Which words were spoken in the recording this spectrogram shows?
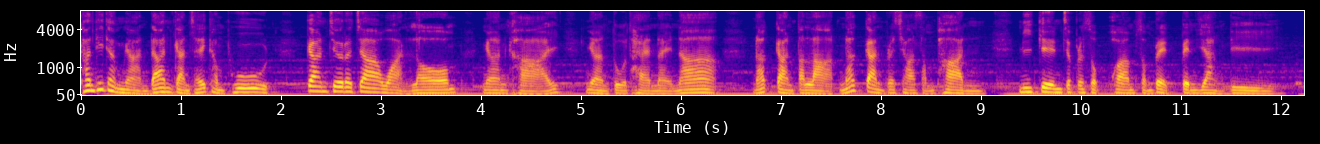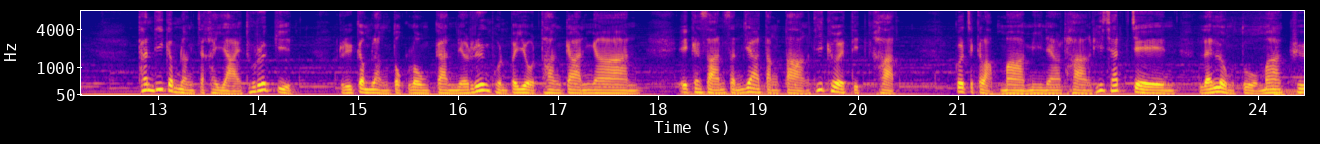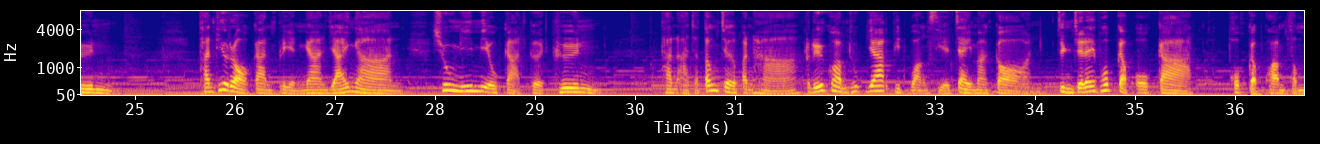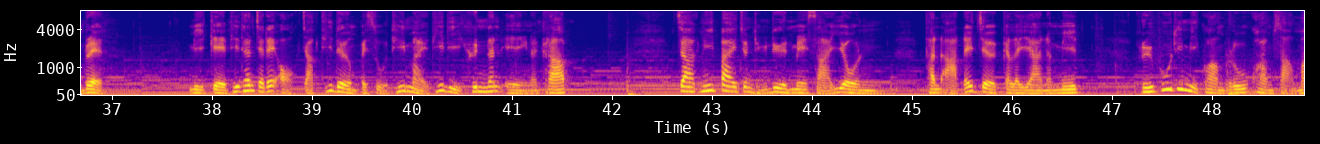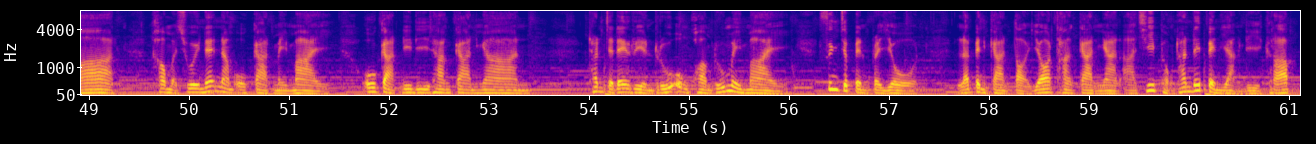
ท่านที่ทำงานด้านการใช้คำพูด การเจรจาหวานล้อม งานขาย งานตัวแทนในหน้า นักการตลาดนักการประชาสัมพันธ์ มีเกณฑ์จะประสบความสำเร็จเป็นอย่างดี ท่านที่กำลังจะขยายธุรกิจ หรือกำลังตกลงกันในเรื่องผลประโยชน์ทางการงาน เอกสารสัญญาต่างๆ ที่เคยติดขัด ก็จะกลับมามีแนวทางที่ชัดเจนและลงตัวมากขึ้น ท่านที่รอการเปลี่ยนงานย้ายงาน ช่วงนี้มีโอกาสเกิดขึ้น ท่านอาจจะต้องเจอปัญหาหรือความทุกข์ยากผิดหวังเสียใจมาก่อน จึงจะได้พบกับโอกาส พบกับความสำเร็จ มีเกณฑ์ที่ท่านจะได้ออกจากที่เดิมไปสู่ที่ใหม่ที่ดีขึ้นนั่นเองนะครับ จากนี้ไปจนถึงเดือนเมษายน ท่านอาจได้เจอกัลยาณมิตร หรือผู้ที่มีความรู้ความสามารถ เข้ามาช่วยแนะนำโอกาสใหม่ ๆ โอกาสดีๆ ทางการงาน ท่านจะได้เรียนรู้องค์ความรู้ใหม่ ๆ ซึ่งจะเป็นประโยชน์ และเป็นการต่อยอดทางการงานอาชีพของท่านได้เป็นอย่างดีครับ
